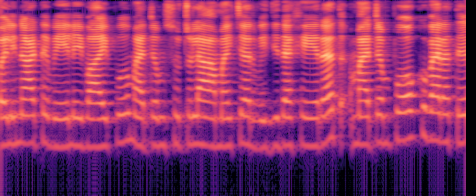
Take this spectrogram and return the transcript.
வெளிநாட்டு வேலைவாய்ப்பு மற்றும் சுற்றுலா அமைச்சர் விஜித ஹேரத் மற்றும் போக்குவரத்து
